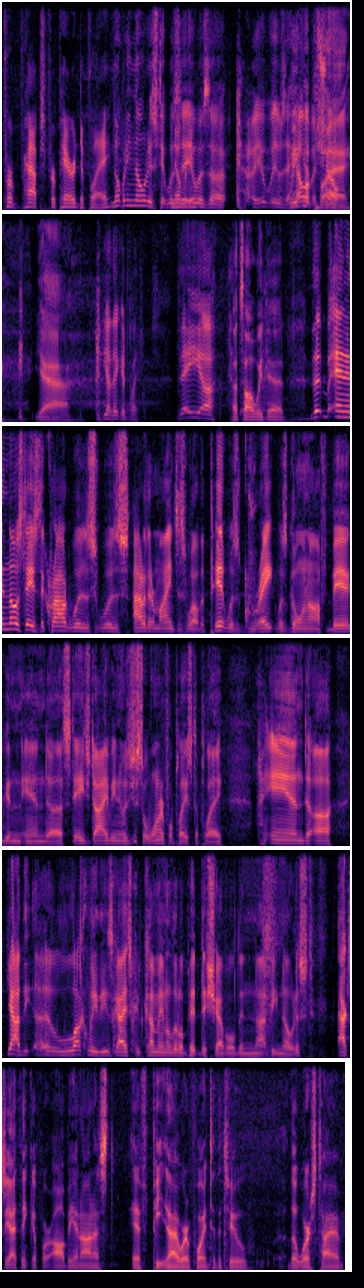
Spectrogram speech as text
per- perhaps prepared to play? nobody noticed. It was Nobody- a, it was a it was a we hell could of a play. Yeah. Yeah, they could play. They uh, that's all we did. The, and in those days the crowd was was out of their minds as well. The pit was great, was going off big, and and uh, stage diving. It was just a wonderful place to play. And uh, yeah, the, uh, luckily these guys could come in a little bit disheveled and not be noticed. Actually, I think if we're all being honest, if Pete and I were to point to the two, the worst time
